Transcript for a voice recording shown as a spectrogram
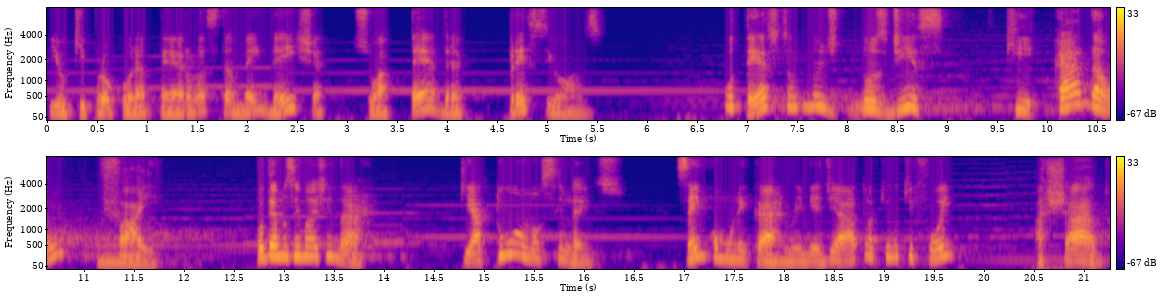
e o que procura pérolas também deixa sua pedra preciosa. O texto nos diz que cada um vai. Podemos imaginar que atuam no silêncio, sem comunicar no imediato aquilo que foi achado,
